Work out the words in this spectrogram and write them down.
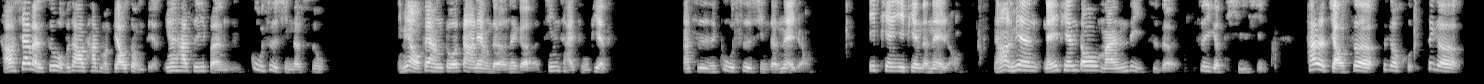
好，下一本书我不知道它怎么标重点，因为它是一本故事型的书。里面有非常多大量的那个精彩图片，它是故事型的内容，一篇一篇的内容，然后里面每一篇都蛮励志的，是一个提醒。它的角色，这个这个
